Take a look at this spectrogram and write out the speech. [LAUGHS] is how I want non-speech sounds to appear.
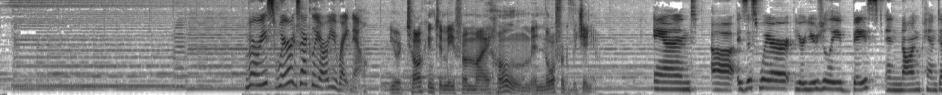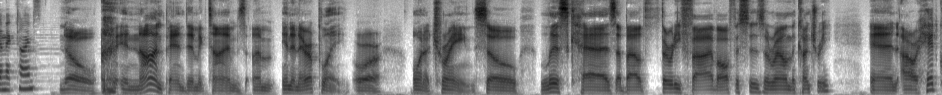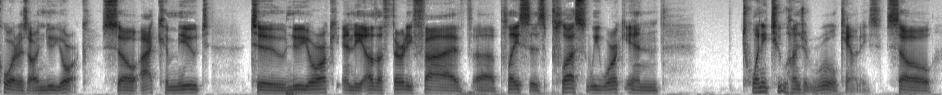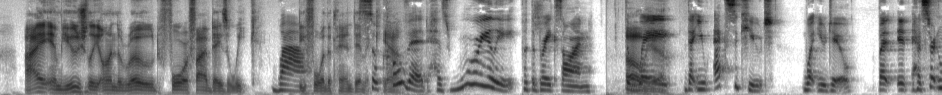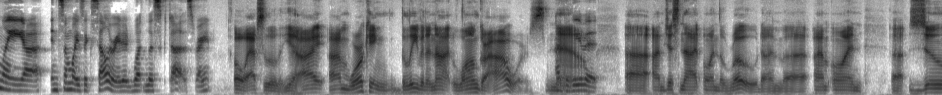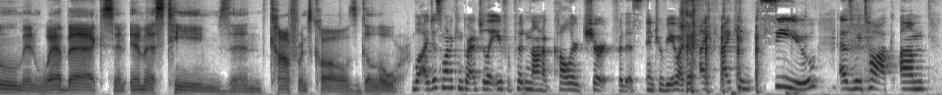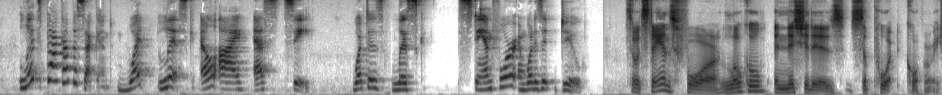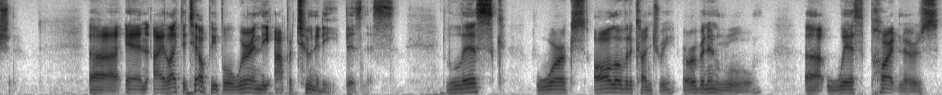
Maurice, where exactly are you right now? You're talking to me from my home in Norfolk, Virginia. And uh, is this where you're usually based in non pandemic times? No, [CLEARS THROAT] in non pandemic times, I'm in an airplane or on a train. So LISC has about 35 offices around the country, and our headquarters are in New York. So I commute to New York and the other 35 uh, places, plus we work in 2,200 rural counties. So I am usually on the road four or five days a week. Wow. Before the pandemic. So yeah. COVID has really put the brakes on the oh, way yeah. that you execute what you do. But it has certainly, uh, in some ways, accelerated what LISC does, right? Oh, absolutely. Yeah, I I'm working, believe it or not, longer hours now. I believe it. Uh, I'm just not on the road. I'm uh, I'm on uh, Zoom and WebEx and MS Teams and conference calls galore. Well, I just want to congratulate you for putting on a collared shirt for this interview. I, I, I can [LAUGHS] see you as we talk. Um, let's back up a second. What LISC, L I S C, what does LISC stand for and what does it do? So it stands for Local Initiatives Support Corporation. Uh, and I like to tell people we're in the opportunity business. LISC works all over the country, urban and rural, uh, with partners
